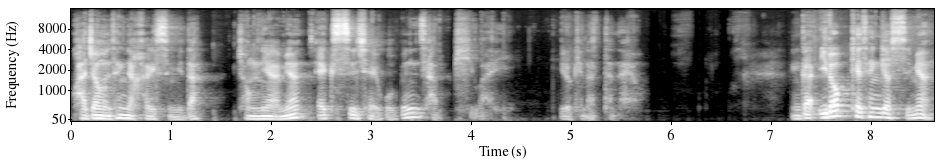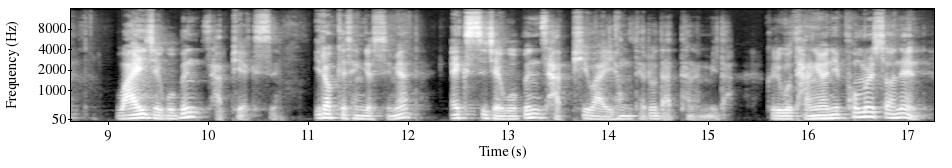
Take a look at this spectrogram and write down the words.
과정은 생략하겠습니다. 정리하면 x제곱은 4py 이렇게 나타나요. 그러니까 이렇게 생겼으면 y제곱은 4px 이렇게 생겼으면 x제곱은 4py 형태로 나타납니다. 그리고 당연히 포물선은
